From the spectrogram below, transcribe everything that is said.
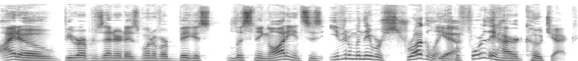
Idaho be represented as one of our biggest listening audiences, even when they were struggling Yeah. before they hired Coach Eck.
